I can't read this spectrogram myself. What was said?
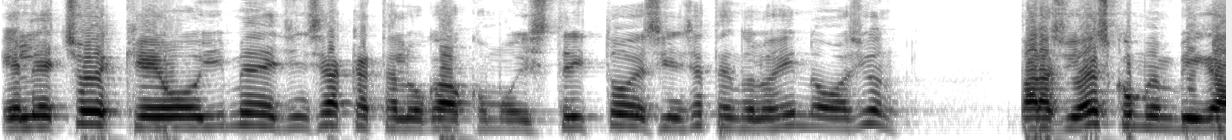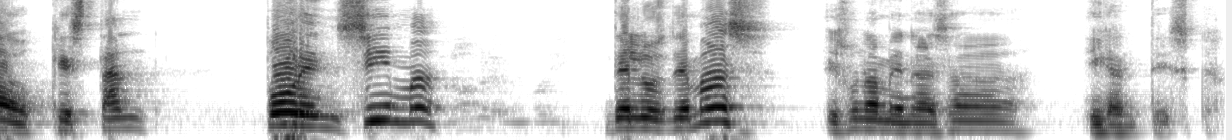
el hecho de que hoy Medellín sea catalogado como distrito de ciencia, tecnología e innovación para ciudades como Envigado, que están por encima de los demás, es una amenaza gigantesca.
